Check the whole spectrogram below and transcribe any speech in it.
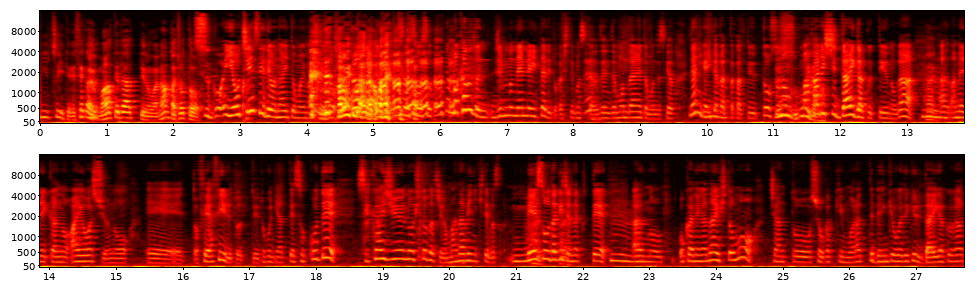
についてね世界を回ってたっていうのはなんかちょっと、すごい幼稚園生ではないと思いますけど。カレンダーが合わない。まあそうそうそうでもまあ彼女自分の年齢言ったりとかしてますから全然問題ないと思うんですけど何が言いたかったかっていうとそのすごいなマハリシ大学っていうのがはいあのアメリカのアイオワ州の、えーっとフェアフィールドっていうところにあってそこで世界中の人たちが学びに来てます。瞑想だけじゃなくて、あのお金がない人もちゃんと奨学金もらって勉強ができる大学があっ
